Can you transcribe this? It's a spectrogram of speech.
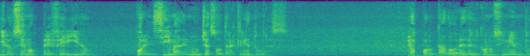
y los hemos preferido por encima de muchas otras criaturas. Los portadores del conocimiento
